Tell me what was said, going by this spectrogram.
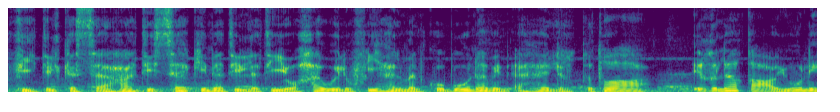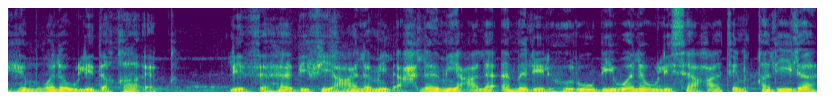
في تلك الساعات الساكنة التي يحاول فيها المنكوبون من أهالي القطاع إغلاق عيونهم ولو لدقائق للذهاب في عالم الأحلام على أمل الهروب ولو لساعات قليلة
